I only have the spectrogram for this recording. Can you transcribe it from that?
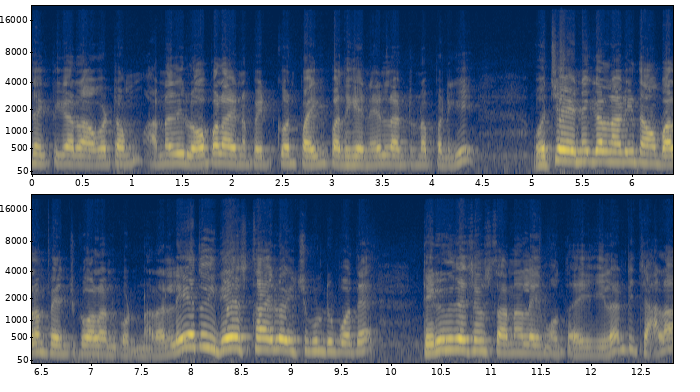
శక్తిగా రావటం అన్నది లోపల ఆయన పెట్టుకొని పైకి పదిహేను ఏళ్ళు అంటున్నప్పటికీ వచ్చే ఎన్నికల నాటికి తమ బలం పెంచుకోవాలనుకుంటున్నారా? లేదు ఇదే స్థాయిలో ఇచ్చుకుంటూ పోతే తెలుగుదేశం స్థానాలు ఏమవుతాయి? ఇలాంటి చాలా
